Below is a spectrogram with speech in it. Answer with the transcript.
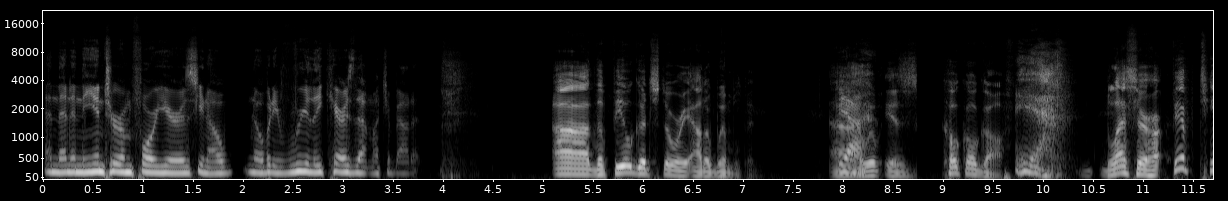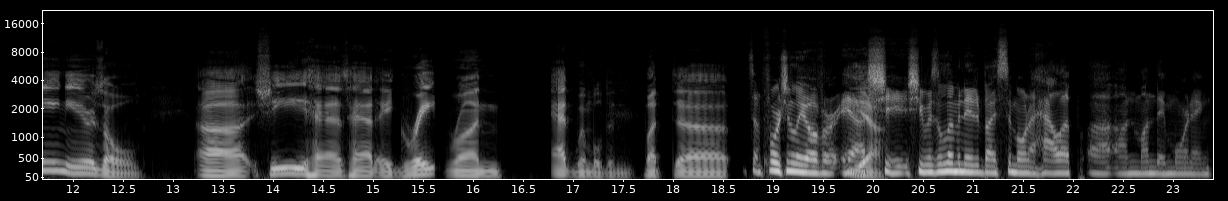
and then in the interim four years, you know, nobody really cares that much about it. Uh, the feel good story out of Wimbledon, uh, yeah. is Coco Gauff. Yeah bless her heart, 15 years old. Uh, she has had a great run at Wimbledon, but uh, it's unfortunately over. Yeah, yeah, she she was eliminated by Simona Halep uh, on Monday morning.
